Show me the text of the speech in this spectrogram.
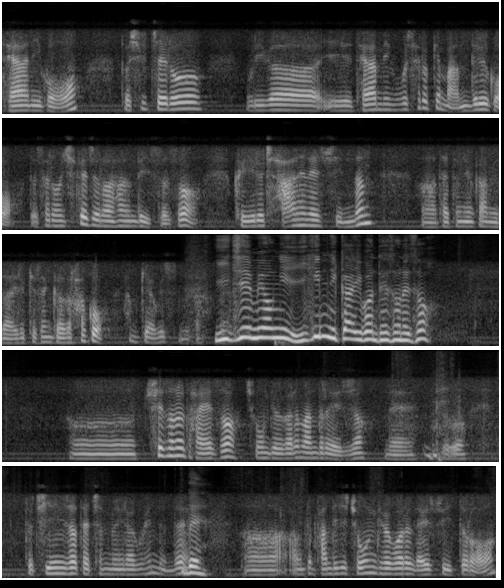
대안이고 또 실제로 우리가 이 대한민국을 새롭게 만들고 또 새로운 시대 전환을 하는 데 있어서 그 일을 잘 해낼 수 있는 어, 대통령감이다 이렇게 생각을 하고 함께하고 있습니다. 이재명이 이깁니까 이번 대선에서? 어, 최선을 다해서 좋은 결과를 만들어야죠. 네. 그리고 또 지인사 대천명이라고 했는데 네. 어, 아무튼 반드시 좋은 결과를 낼 수 있도록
